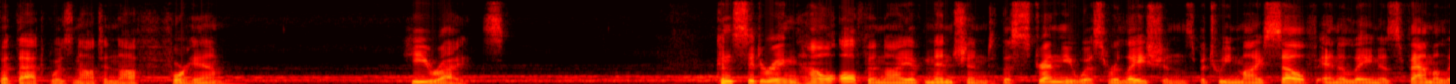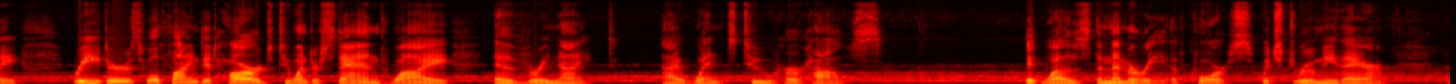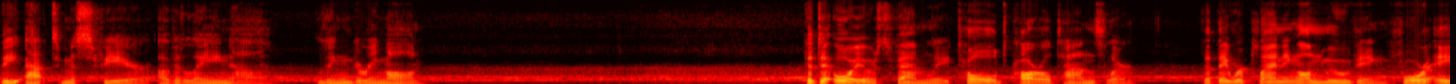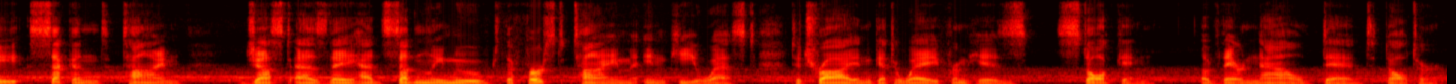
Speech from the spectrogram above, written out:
but that was not enough for him. He writes Considering how often I have mentioned the strenuous relations between myself and Elena's family, readers will find it hard to understand why every night I went to her house. It was the memory, of course, which drew me there the atmosphere of Elena lingering on. The De Hoyos family told Carl Tanzler that they were planning on moving for a second time, just as they had suddenly moved the first time in Key West to try and get away from his stalking of their now dead daughter.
